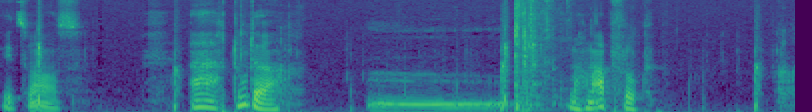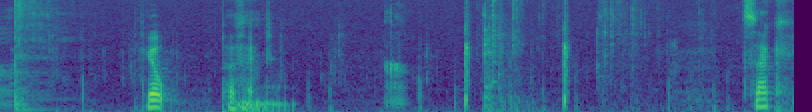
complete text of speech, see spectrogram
Sieht so aus. Ach, du da. Mach einen Abflug. Jo, perfekt. Zack.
